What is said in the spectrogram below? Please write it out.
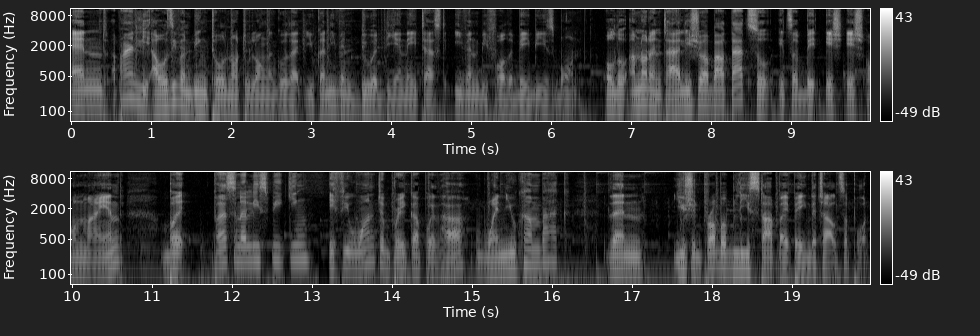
And apparently, I was even being told not too long ago that you can even do a DNA test even before the baby is born. Although I'm not entirely sure about that, so it's a bit ish ish on my end. But personally speaking, if you want to break up with her when you come back, then you should probably start by paying the child support.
